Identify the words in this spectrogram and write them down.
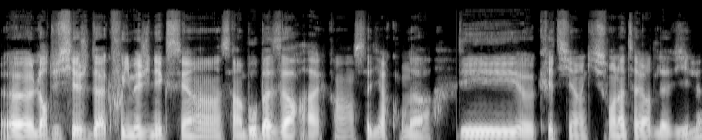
lors du siège d'Ac, faut imaginer que c'est un beau bazar, hein. c'est-à-dire qu'on a des chrétiens qui sont à l'intérieur de la ville.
